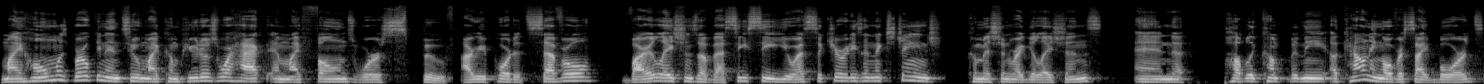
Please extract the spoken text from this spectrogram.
My home was broken into, my computers were hacked, and my phones were spoofed. I reported several violations of SEC, US Securities and Exchange Commission regulations, and public company accounting oversight boards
